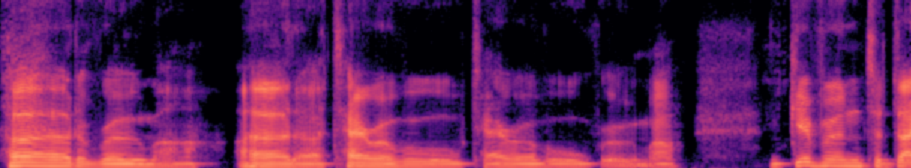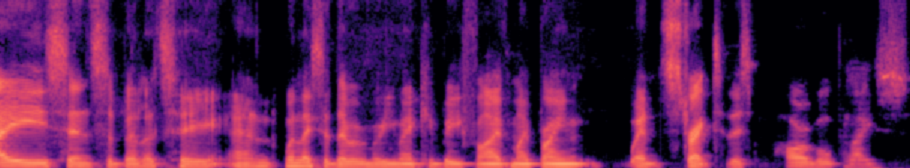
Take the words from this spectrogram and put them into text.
heard a rumor. I heard a terrible, terrible rumor. Given today's sensibility, and when they said they were remaking B5, my brain went straight to this horrible place.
